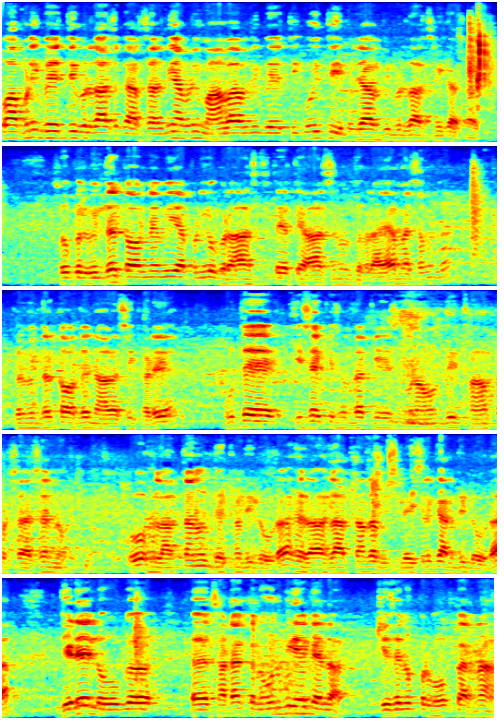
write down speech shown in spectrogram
ਉਹ ਆਪਣੀ ਬੇਇੱਜ਼ਤੀ ਬਰਦਾਸ਼ਤ ਕਰ ਸਕਦੀਆਂ ਆਪਣੀ ਮਾਂ-ਬਾਪ ਦੀ ਬੇਇੱਜ਼ਤੀ ਕੋਈ ਧੀ ਪੰਜਾਬ ਦੀ ਬਰਦਾਸ਼ਤ ਨਹੀਂ ਕਰ ਸਕਦੀ। ਸੋ ਬਲਵਿੰਦਰ ਕੌਰ ਨੇ ਵੀ ਆਪਣੀ ਉਹ ਵਿਰਾਸਤ ਤੇ ਇਤਿਹਾਸ ਨੂੰ ਦੁਹਰਾਇਆ, ਮੈਂ ਸਮਝਦਾ। ਬਲਵਿੰਦਰ ਕੌਰ ਦੇ ਨਾਲ ਅਸੀਂ ਖੜੇ ਆ। ਉਤੇ ਕਿਸੇ ਕਿਸਮ ਦਾ ਕੇਸ ਬਣਾਉਣ ਦੀ ਥਾਂ ਪ੍ਰਸ਼ਾਸਨ ਨੂੰ ਉਹ ਹਾਲਾਤਾਂ ਨੂੰ ਦੇਖਣ ਦੀ ਲੋੜ ਆ ਹਾਲਾਤਾਂ ਦਾ ਵਿਸ਼ਲੇਸ਼ਣ ਕਰਨ ਦੀ ਲੋੜ ਆ। ਜਿਹੜੇ ਲੋਕ ਸਾਡਾ ਕਾਨੂੰਨ ਵੀ ਇਹ ਕਹਿੰਦਾ, ਕਿਸੇ ਨੂੰ ਪ੍ਰਵੋਕ ਕਰਨਾ,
